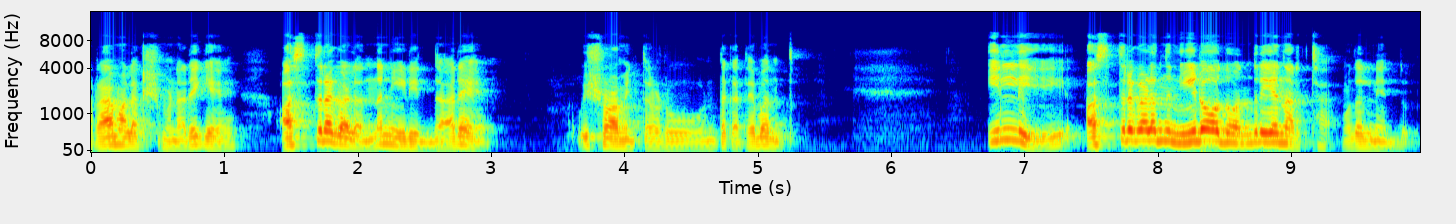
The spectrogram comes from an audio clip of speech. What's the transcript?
ರಾಮಲಕ್ಷ್ಮಣರಿಗೆ ಅಸ್ತ್ರಗಳನ್ನು ನೀಡಿದ್ದಾರೆ ವಿಶ್ವಾಮಿತ್ರರು ಅಂತ ಕತೆ ಬಂತು. ಇಲ್ಲಿ ಅಸ್ತ್ರಗಳನ್ನು ನೀಡೋದು ಅಂದ್ರೆ ಏನರ್ಥ? ಮೊದಲನೇದ್ದು.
